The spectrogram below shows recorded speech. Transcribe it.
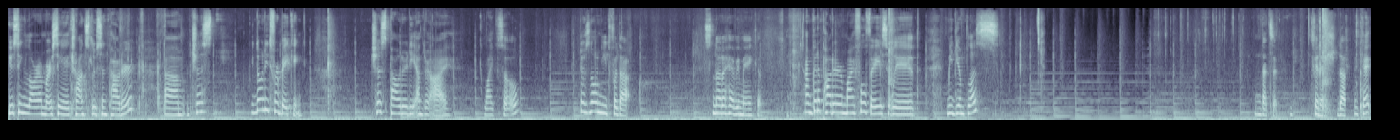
Using Laura Mercier translucent powder um, just you don't need for baking. Just powder the under eye like so there's no need for that. It's not a heavy makeup. I'm gonna powder my full face with medium plus. And that's it. Finish, done. Okay.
